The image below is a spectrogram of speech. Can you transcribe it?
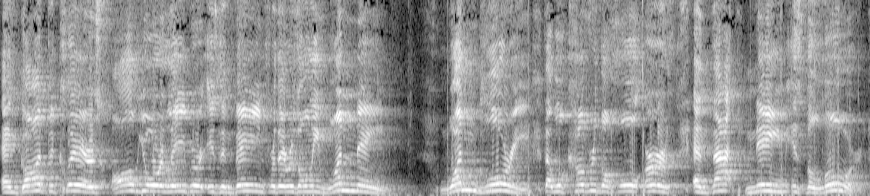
And God declares, All your labor is in vain, for there is only one name, one glory that will cover the whole earth, and that name is the Lord,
